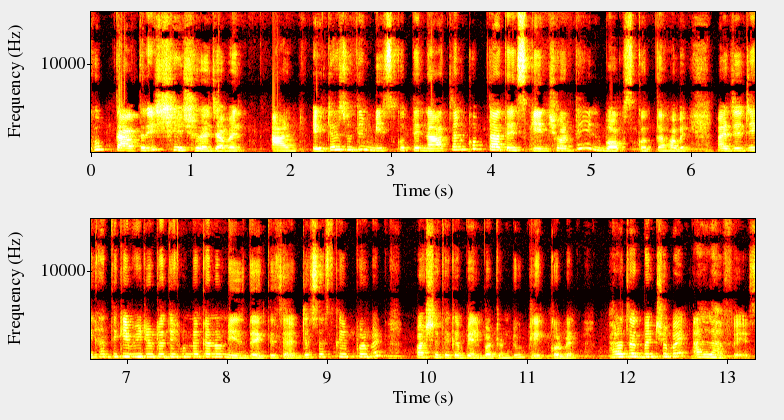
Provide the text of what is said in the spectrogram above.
খুব তাড়াতাড়ি শেষ হয়ে যাবে। আর এটা যদি মিস করতে না চান, খুব তাড়াতাড়ি স্ক্রিনশট দিয়ে ইনবক্স করতে হবে। আর যে যেখান থেকে ভিডিওটা দেখুন না কেন, নিজ দেখতে চ্যানেলটা সাবস্ক্রাইব করবেন, পাশে থেকে বেল বাটনটিও ক্লিক করবেন। ভালো থাকবেন সবাই, আল্লাহ হাফেজ।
